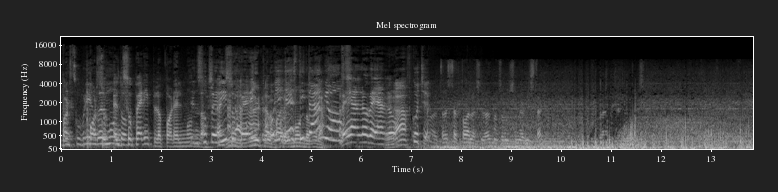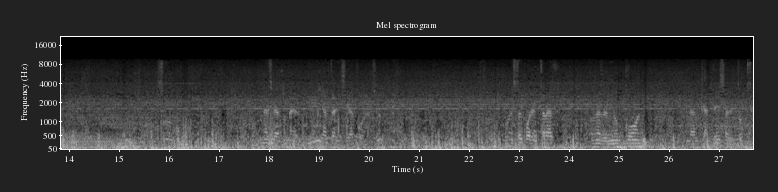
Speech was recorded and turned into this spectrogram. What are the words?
Por- descubriendo por su- el mundo. En su periplo por el mundo. En su periplo. En su periplo Oye, ya es titanio. Véanlo, véanlo. Mira. Escuchen. Atrás está toda la ciudad, más o menos una vista. Es una ciudad con una muy alta densidad de población. Bueno, estoy por entrar a una reunión con la alcaldesa de Tokio.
